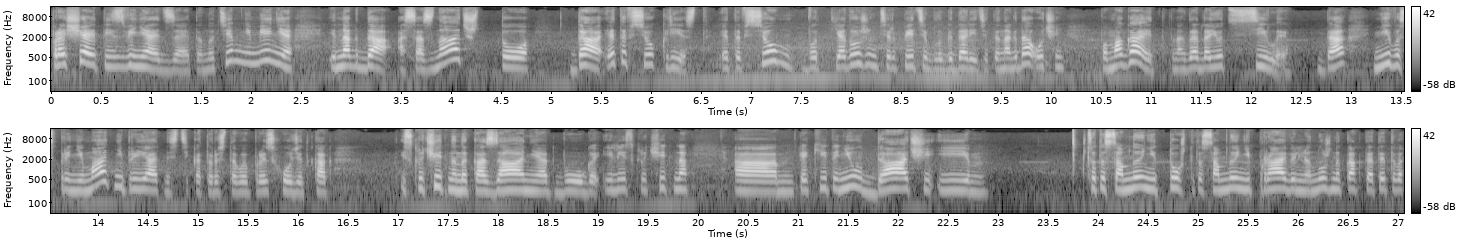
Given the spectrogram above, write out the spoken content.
прощает и извиняет за это. Но, тем не менее, иногда осознать, что да, это все крест, это все, вот я должен терпеть и благодарить. Это иногда очень помогает, иногда дает силы, да, не воспринимать неприятности, которые с тобой происходят, как исключительно наказание от Бога или исключительно э, какие-то неудачи и что-то со мной не то, что-то со мной неправильно, нужно как-то от этого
